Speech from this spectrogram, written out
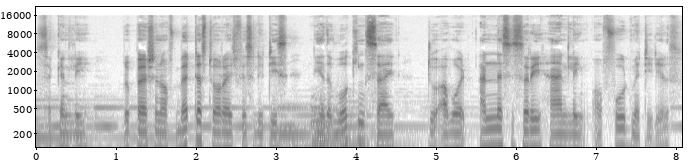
Secondly, preparation of better storage facilities near the working site to avoid unnecessary handling of food materials.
